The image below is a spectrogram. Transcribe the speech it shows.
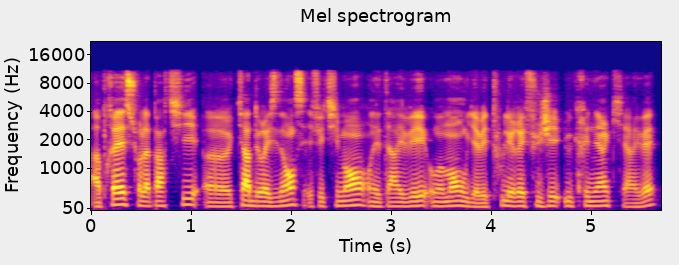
Après sur la partie, heu, carte de résidence, effectivement, on est arrivé au moment où il y avait tous les réfugiés ukrainiens qui arrivaient.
